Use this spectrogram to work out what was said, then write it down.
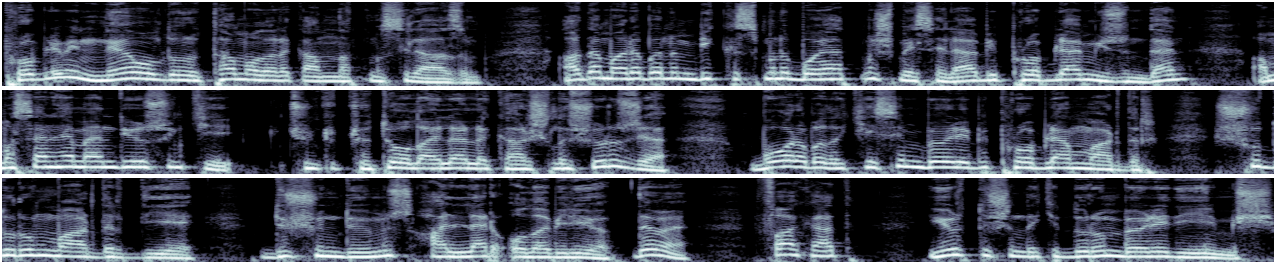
problemin ne olduğunu tam olarak anlatması lazım. Adam arabanın bir kısmını boyatmış mesela bir problem yüzünden ama sen hemen diyorsun ki çünkü kötü olaylarla karşılaşıyoruz ya. Bu arabada kesin böyle bir problem vardır. Şu durum vardır diye düşündüğümüz haller olabiliyor, değil mi? Fakat yurt dışındaki durum böyle değilmiş.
